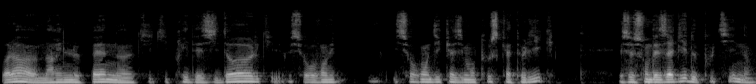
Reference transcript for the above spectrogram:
Voilà, Marine Le Pen euh, qui, qui prie des idoles, qui se revendique, ils se revendiquent quasiment tous catholiques. Et ce sont des alliés de Poutine.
